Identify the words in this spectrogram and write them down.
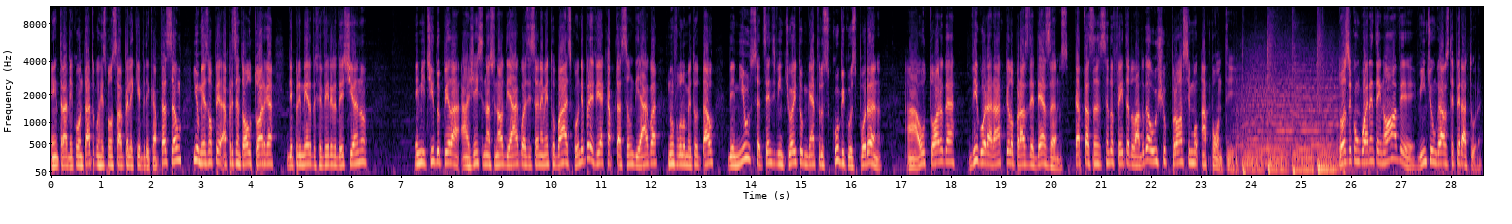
Entrada em contato com o responsável pela equipe de captação e o mesmo apresentou a outorga de 1 de fevereiro deste ano emitido pela Agência Nacional de Águas e Saneamento Básico, onde prevê a captação de água no volume total de 1.728 metros cúbicos por ano. A outorga vigorará pelo prazo de 10 anos. Captação sendo feita do lado gaúcho, próximo à ponte. 12 com 49, 21 graus de temperatura.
